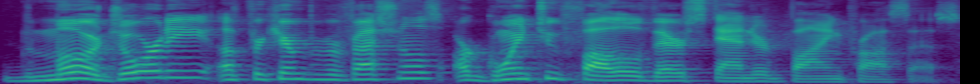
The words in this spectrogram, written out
the majority of procurement professionals are going to follow their standard buying process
